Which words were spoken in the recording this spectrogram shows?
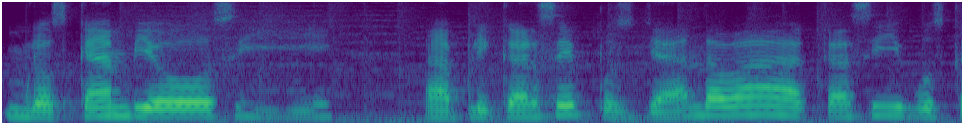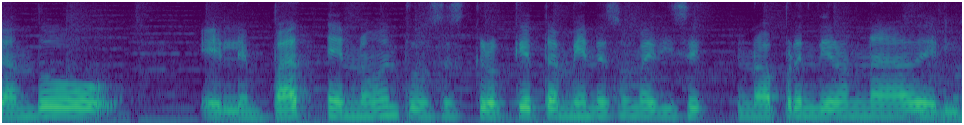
los cambios y a aplicarse, pues ya andaba casi buscando el empate, ¿no? Entonces creo que también eso me dice que no aprendieron nada del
